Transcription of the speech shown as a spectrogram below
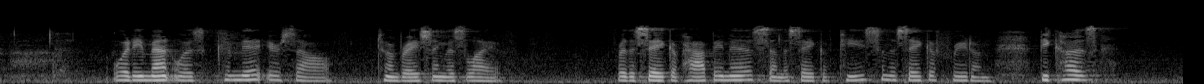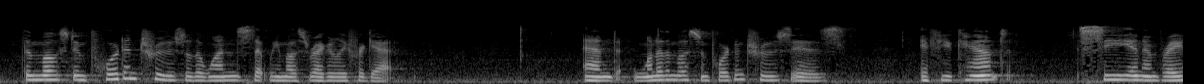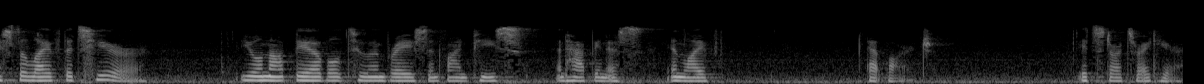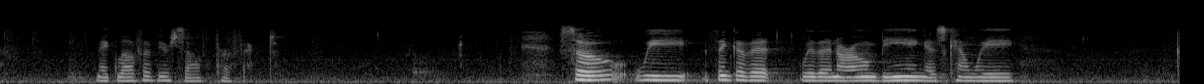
What he meant was commit yourself to embracing this life for the sake of happiness and the sake of peace and the sake of freedom. Because the most important truths are the ones that we most regularly forget. And one of the most important truths is if you can't see and embrace the life that's here, you'll not be able to embrace and find peace and happiness in life at large. It starts right here. Make love of yourself perfect. So we think of it within our own being as can we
